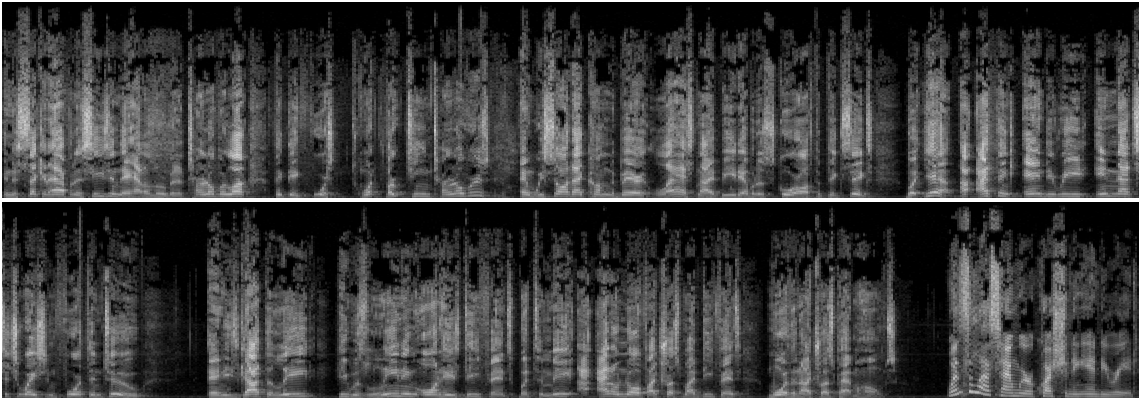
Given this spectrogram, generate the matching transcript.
in the second half of the season, they had a little bit of turnover luck. I think they forced 13 turnovers, and we saw that come to bear last night being able to score off the pick 6. But yeah, I, I think Andy Reid in that situation, fourth and two, and he's got the lead. He was leaning on his defense, but to me, I, I don't know if I trust my defense more than I trust Pat Mahomes. When's the last time we were questioning Andy Reid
